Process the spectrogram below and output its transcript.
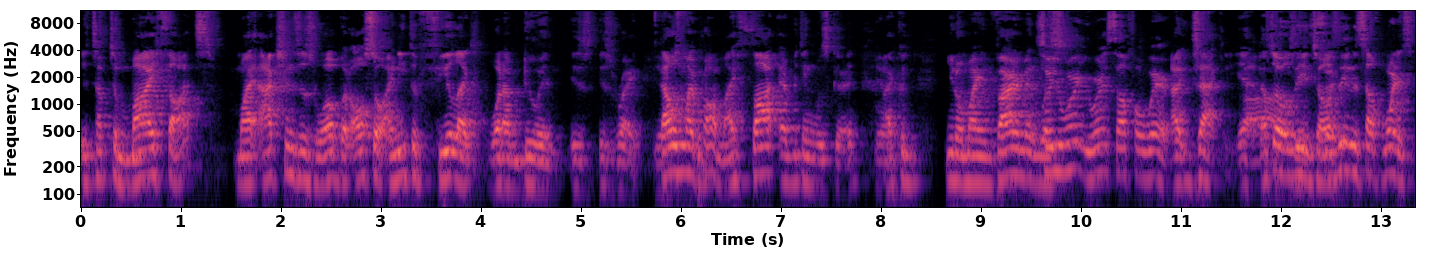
it's up to my thoughts my actions as well but also i need to feel like what i'm doing is is right Yeah. that was my problem i thought everything was good Yeah. i could you know my environment was So you weren't you weren't self aware. Exactly. Yeah, Ah, that's what I was leading to. I was leading to self awareness.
